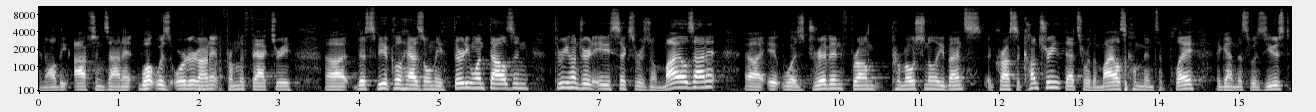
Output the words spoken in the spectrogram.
and all the options on it, what was ordered on it from the factory. Uh, this vehicle has only 31,386 original miles on it. Uh, it was driven from promotional events across the country. That's where the miles come into play. Again, this was used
